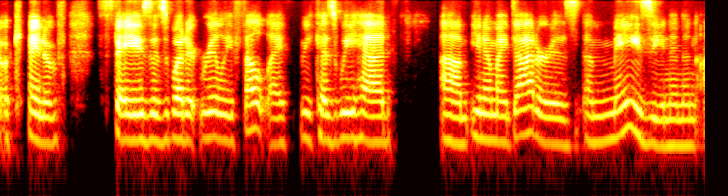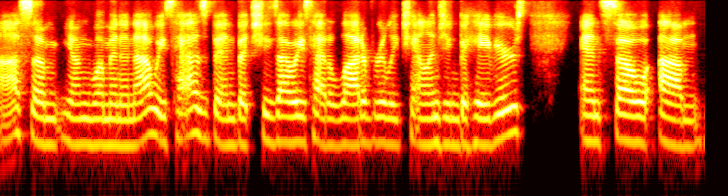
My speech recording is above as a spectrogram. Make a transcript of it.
know, kind of phase is what it really felt like because we had um, you know, my daughter is amazing and an awesome young woman and always has been, but she's always had a lot of really challenging behaviors. And so, um,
